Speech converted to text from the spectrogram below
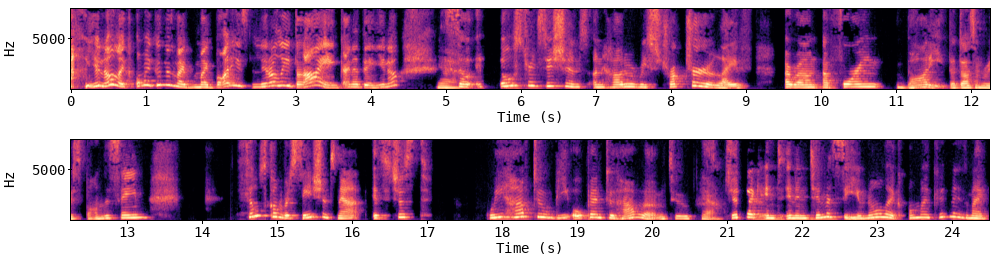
you know, like, oh my goodness, my, my body is literally dying kind of thing, you know? Yeah. So it, those transitions on how to restructure your life around a foreign body that doesn't respond the same. Those conversations now it's just we have to be open to have them to yeah. just like in, in intimacy you know like oh my goodness my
